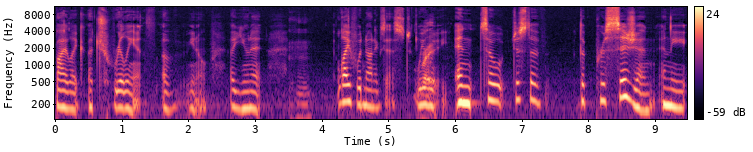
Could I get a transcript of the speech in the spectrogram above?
by like a trillionth of you know a unit hmm life would not exist. We Right. would, and so just the the precision and the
